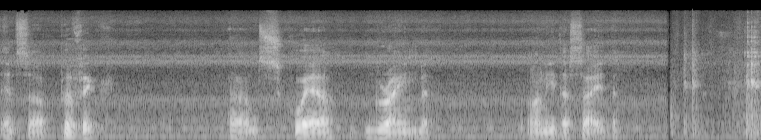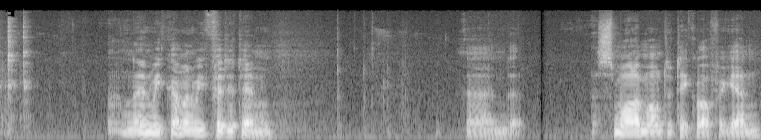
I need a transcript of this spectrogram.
It's a perfect um, square grind on either side. And then we come and we fit it in and a small amount to take off again.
